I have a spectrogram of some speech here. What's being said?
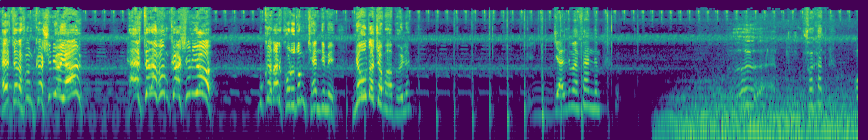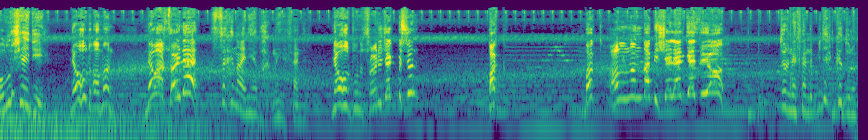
Her tarafım kaşınıyor ya. Her tarafım kaşınıyor. Bu kadar korudum kendimi. Ne oldu acaba böyle? Geldim efendim. Fakat olur şey değil. Ne oldu aman? Ne var söyle. Sakın aynaya bakmayın efendim. Ne olduğunu söyleyecek misin? Bak. Bak alnında bir şeyler geziyor. Durun efendim bir dakika durun.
